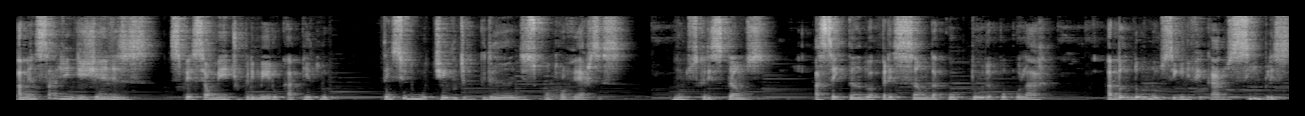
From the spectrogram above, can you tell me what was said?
A mensagem de Gênesis, especialmente o primeiro capítulo, tem sido motivo de grandes controvérsias. Muitos cristãos aceitando a pressão da cultura popular, abandonam o significado simples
